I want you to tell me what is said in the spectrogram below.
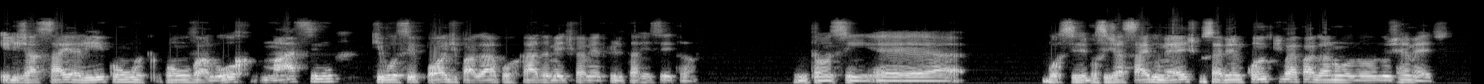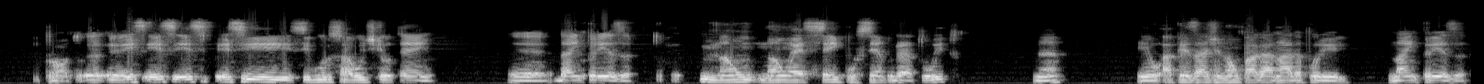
ele já sai ali com, com o valor máximo que você pode pagar por cada medicamento que ele está receitando. Então, assim, é, você, você já sai do médico sabendo quanto que vai pagar no, no, nos remédios. E pronto. É, é, esse, esse, esse, esse seguro-saúde que eu tenho é, da empresa não, não é 100% gratuito, né? Eu, apesar de não pagar nada por ele na empresa,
